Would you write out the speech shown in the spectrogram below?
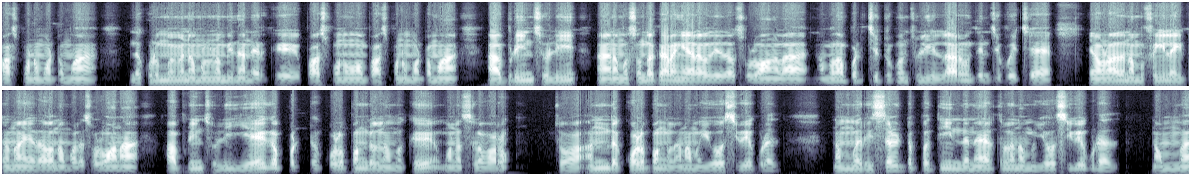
பாஸ் பண்ண மாட்டோமா? இந்த குடும்பமே நம்மளை நம்பி தானே இருக்குது பாஸ் பண்ணுவோம் பாஸ் பண்ண மாட்டோமா? அப்படின்னு சொல்லி நம்ம சொந்தக்காரங்க யாராவது ஏதாவது சொல்லுவாங்களா? நம்ம தான் படிச்சுட்ருக்கோம்னு சொல்லி எல்லாரும் தெரிஞ்சு போயிடுச்சே. எவனாவது நம்ம ஃபெயில் ஆகிட்டோம்னா ஏதாவது நம்மளை சொல்லுவானா? அப்படின்னு சொல்லி ஏகப்பட்ட குழப்பங்கள் நமக்கு மனசில் வரும். ஸோ அந்த குழப்பங்களை நம்ம யோசிக்கவே கூடாது. நம்ம ரிசல்ட்டை பற்றி இந்த நேரத்தில் நம்ம யோசிக்கவே கூடாது. நம்ம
